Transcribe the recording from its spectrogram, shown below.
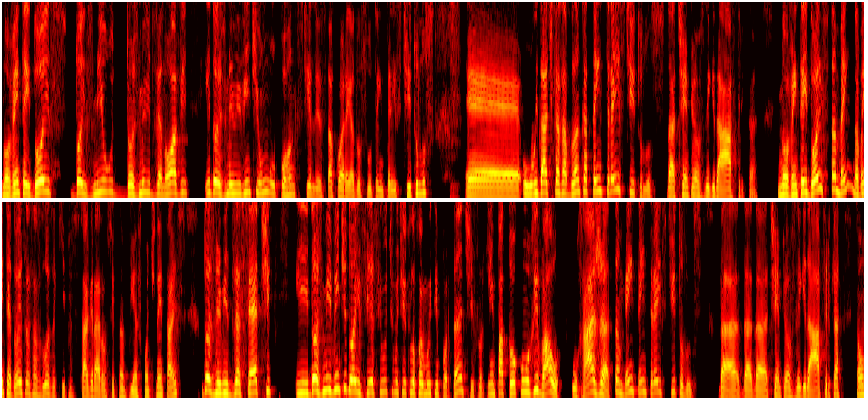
92, 2000, 2019 e 2021. O Pohang Steelers da Coreia do Sul tem três títulos. É, o Wydad Casablanca tem três títulos da Champions League da África. 92 também, 92 essas duas equipes sagraram-se campeãs continentais. 2017 e 2022. E esse último título foi muito importante porque empatou com o rival. O Raja também tem três títulos da, da, da Champions League da África então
